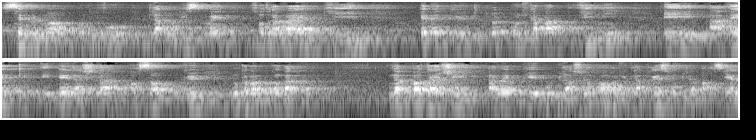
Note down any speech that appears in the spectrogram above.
simplement au niveau de la police, mais son travail qui permet que tout le monde soit capable de venir et avec les PNH là, ensemble, que nous capables de combattre. Nous avons partagé avec la population, avec la presse, un bilan partiel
